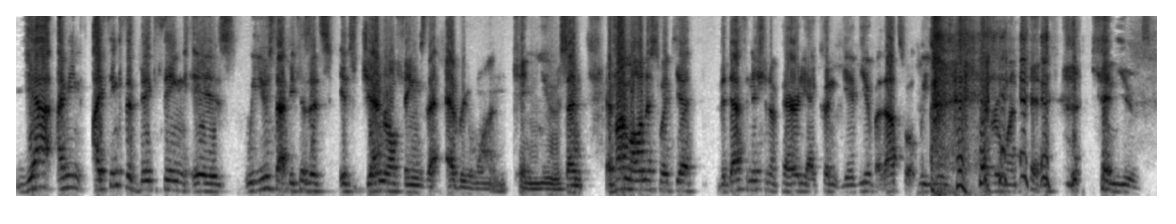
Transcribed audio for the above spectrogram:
Yeah, I mean, I think the big thing is we use that because it's it's general things that everyone can use. And if I'm honest with you, the definition of parody I couldn't give you, but that's what we use. everyone can can use.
